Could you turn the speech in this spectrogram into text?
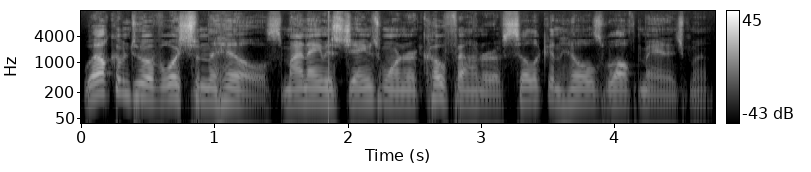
Welcome to A Voice from the Hills. My name is James Warner, co founder of Silicon Hills Wealth Management,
